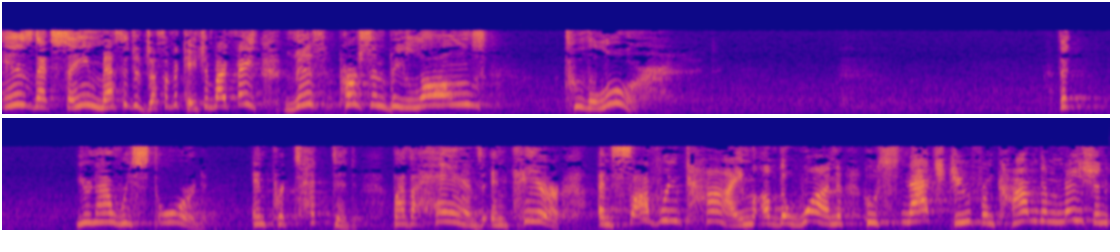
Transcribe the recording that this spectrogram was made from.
is that same message of justification by faith. This person belongs to the Lord. That you're now restored and protected by the hands and care and sovereign time of the one who snatched you from condemnation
